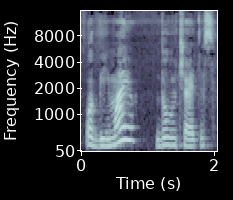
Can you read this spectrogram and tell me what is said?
Обіймаю, долучайтесь.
